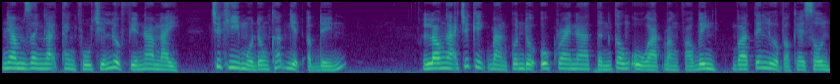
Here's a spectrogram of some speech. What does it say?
nhằm giành lại thành phố chiến lược phía nam này trước khi mùa đông khắc nghiệt ập đến. Lo ngại trước kịch bản quân đội Ukraine tấn công ồ ạt bằng pháo binh và tên lửa vào Kherson,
